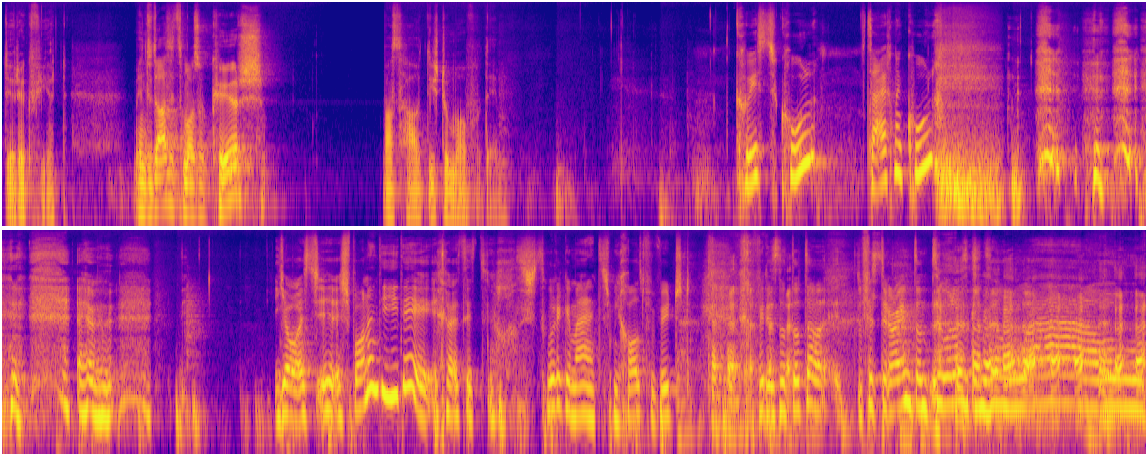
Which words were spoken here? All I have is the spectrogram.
durchgeführt. Wenn du das jetzt mal so hörst, was haltest du mal von dem? Quiz cool, Zeichnen cool. ähm, ja, es ist eine spannende Idee. Ich weiß jetzt, ach, das ist super gemein, das ist mich kalt verwünscht. Ich bin so total verträumt und zulassen und so, wow,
